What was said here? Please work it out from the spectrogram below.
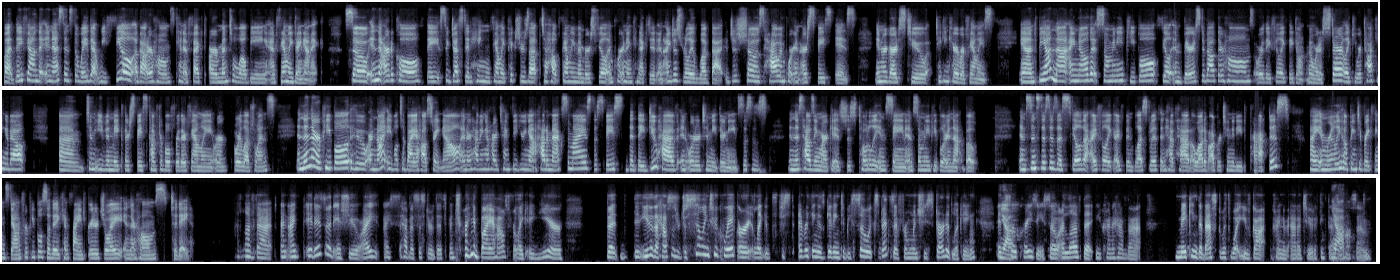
but they found that in essence the way that we feel about our homes can affect our mental well-being and family dynamic. So in the article they suggested hanging family pictures up to help family members feel important and connected and i just really love that. It just shows how important our space is in regards to taking care of our families. And beyond that, I know that so many people feel embarrassed about their homes or they feel like they don't know where to start, like you were talking about um, to even make their space comfortable for their family or or loved ones. And then there are people who are not able to buy a house right now and are having a hard time figuring out how to maximize the space that they do have in order to meet their needs. This is in this housing market, it's just totally insane. And so many people are in that boat. And since this is a skill that I feel like I've been blessed with and have had a lot of opportunity to practice, I am really hoping to break things down for people so they can find greater joy in their homes today. I love that. And I it is an issue. I I have a sister that's been trying to buy a house for like a year but either the houses are just selling too quick or like it's just everything is getting to be so expensive from when she started looking. It's yeah. so crazy. So I love that you kind of have that making the best with what you've got kind of attitude. I think that's yeah. awesome.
